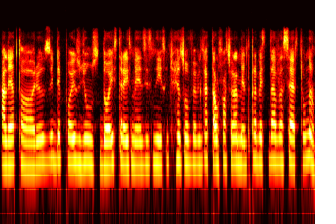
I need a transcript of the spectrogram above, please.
aleatórios e depois de uns dois, três meses nisso a gente resolveu encatar um relacionamento para ver se dava certo ou não.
